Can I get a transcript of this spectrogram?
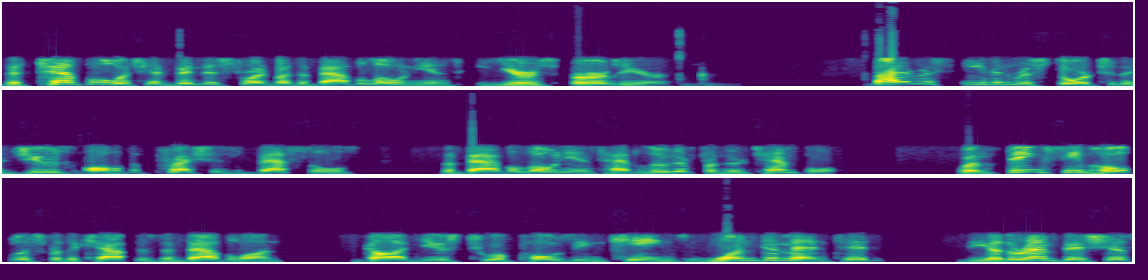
the temple which had been destroyed by the Babylonians years earlier. Cyrus even restored to the Jews all the precious vessels the Babylonians had looted from their temple. When things seemed hopeless for the captives in Babylon, God used two opposing kings, one demented, the other ambitious,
